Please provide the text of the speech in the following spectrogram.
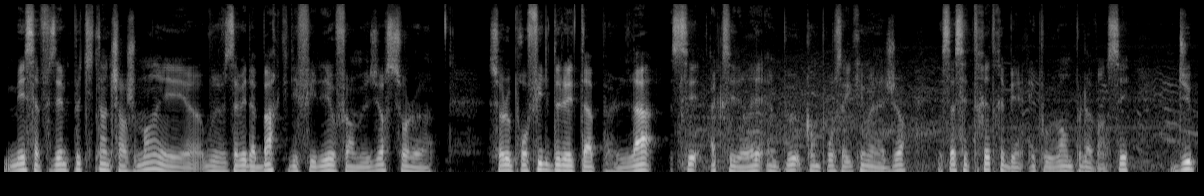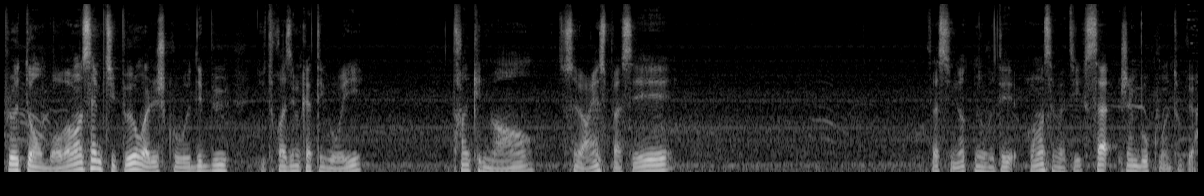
mais ça faisait un petit temps de chargement et euh, vous avez la barre qui défilait au fur et à mesure sur le, sur le profil de l'étape. Là, c'est accéléré un peu comme Pro Cycling Manager et ça, c'est très très bien. Et pour voir, on peut l'avancer du peloton. Bon, on va avancer un petit peu, on va aller jusqu'au début du troisième catégorie. Tranquillement, ça ne va rien se passer. Ça, c'est une autre nouveauté vraiment sympathique. Ça, j'aime beaucoup en tout cas.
